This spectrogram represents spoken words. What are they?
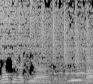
No Asia, Yuha.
